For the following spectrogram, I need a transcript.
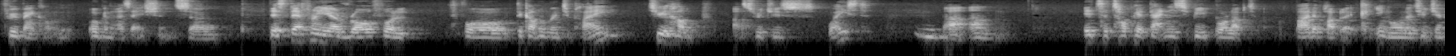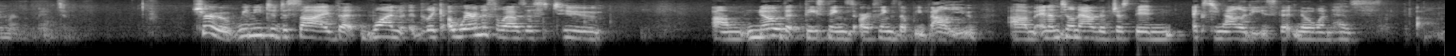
food bank organization. So there's definitely a role for for the government to play to help us reduce waste. But um, it's a topic that needs to be brought up to, by the public in order to generate momentum. True. We need to decide that one, like awareness allows us to um, know that these things are things that we value. Um, and until now, they've just been externalities that no one has, um,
